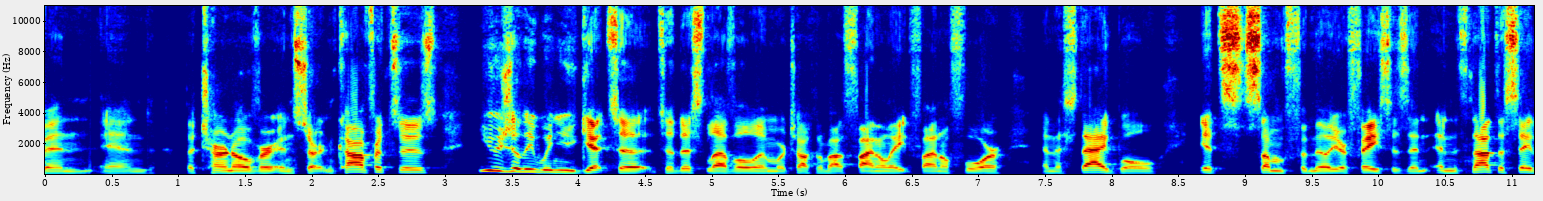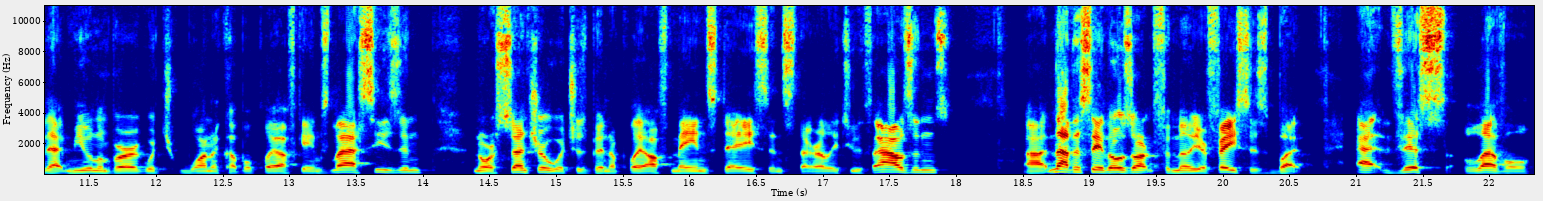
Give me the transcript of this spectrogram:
and and the turnover in certain conferences. Usually, when you get to to this level, and we're talking about Final Eight, Final Four, and the Stag Bowl, it's some familiar faces. And and it's not to say that Muhlenberg, which won a couple playoff games last season, North Central, which has been a playoff mainstay since the early 2000s, uh, not to say those aren't familiar faces, but at this level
